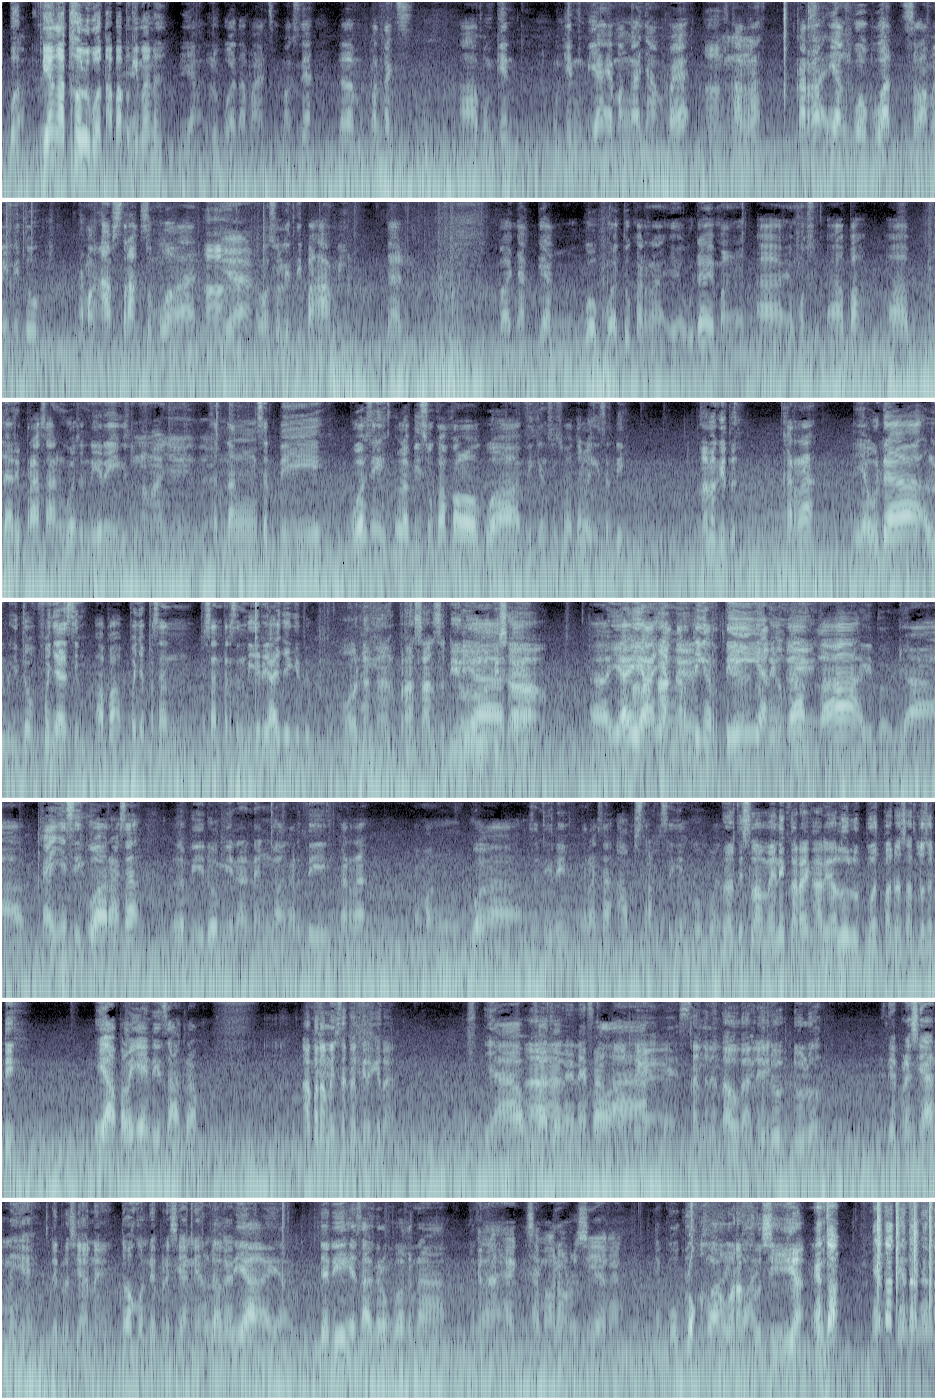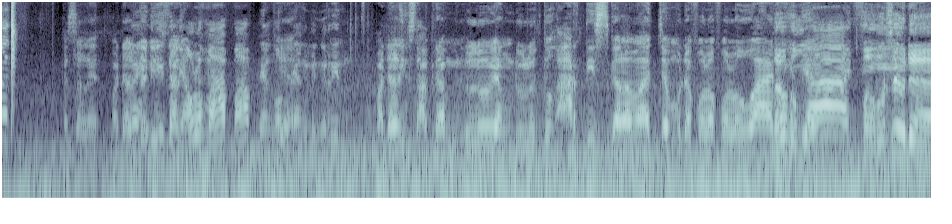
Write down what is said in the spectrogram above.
buat dia nggak tahu lu buat apa apa gimana Iya, lu buat apaan sih? Maksudnya dalam konteks uh, mungkin mungkin dia emang nggak nyampe Ah. karena karena yang gua buat selama ini tuh emang abstrak semua kan, Ah. Iya. emang sulit dipahami dan banyak yang gua buat tuh karena ya udah emang uh, emosi apa uh, dari perasaan gua sendiri gitu. Seneng aja itu. Seneng, sedih. Gua sih lebih suka kalau gua bikin sesuatu lagi sedih. kenapa gitu Karena ya udah itu punya sim, apa punya pesan pesan tersendiri aja gitu. oh dengan perasaan sedih lu Iya, lu bisa kayak, Eh, ya ya yang ya. ngerti-ngerti, Iya, yang ngerti-ngerti. enggak enggak gitu. Ya kayaknya sih gua rasa lebih dominan yang enggak ngerti karena sendiri ngerasa abstrak sih yang gua buat. berarti selama ini karya-karya lu lu buat pada saat lu sedih Iya, apalagi yang di Instagram. apa nama Instagram kira-kira Ya, Ah, Fadlan NFL lah. oke Yes. kan ada yang tahu kan Itu ya du- dulu depresi aneh ya. depresi aneh Itu akun depresi aneh lu kan. Iya, iya. Jadi Instagram gua kena Kena hack sama orang Rusia kan. Ya goblok lah. orang. Rusia Entot, entot, entot, entot. Kesel ya. Padahal Wah, tuh di ini demi Instagram. Allah maaf, maaf yang Iya. yang dengerin. Padahal Instagram lu yang dulu tuh artis segala macem udah follow-followan. Tahu, gitu. Iya, followersnya udah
